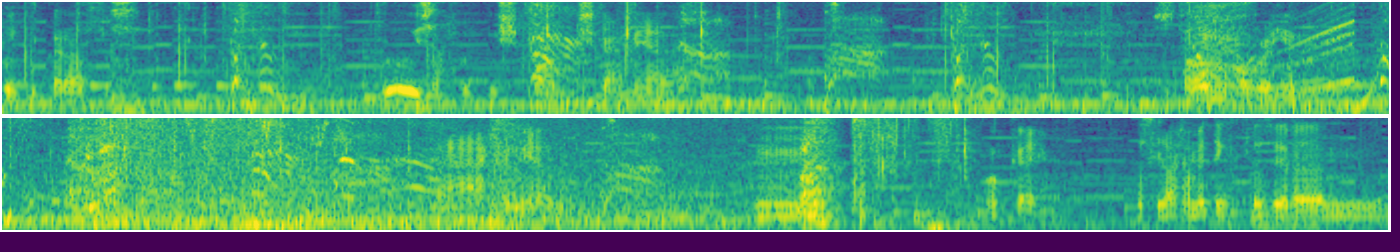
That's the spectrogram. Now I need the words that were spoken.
Fui com caraças. Ui, já fui com os porcos, que é merda. Storm over him. Ah, que merda. Hum. Ok. Mas se calhar realmente tem que fazer um...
